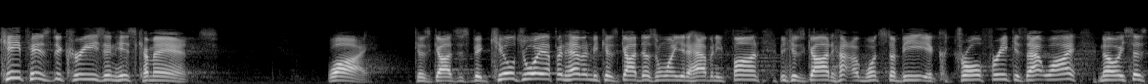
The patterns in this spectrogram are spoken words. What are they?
Keep his decrees and his commands. Why? Because God's this big killjoy up in heaven, because God doesn't want you to have any fun, because God uh, wants to be a control freak. Is that why? No, he says,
